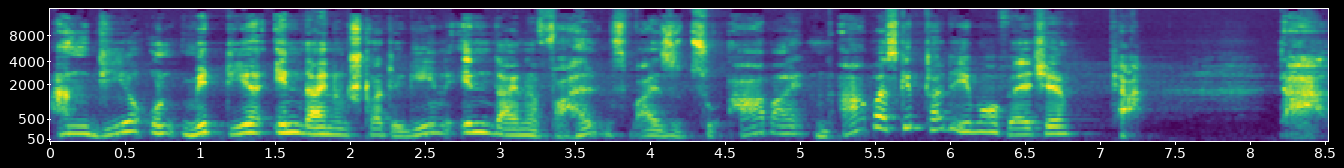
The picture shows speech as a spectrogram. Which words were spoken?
an dir und mit dir in deinen Strategien, in deiner Verhaltensweise zu arbeiten. Aber es gibt halt eben auch welche, ja, da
